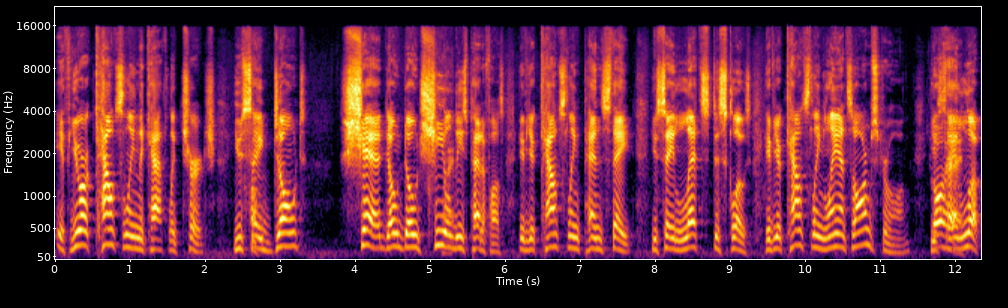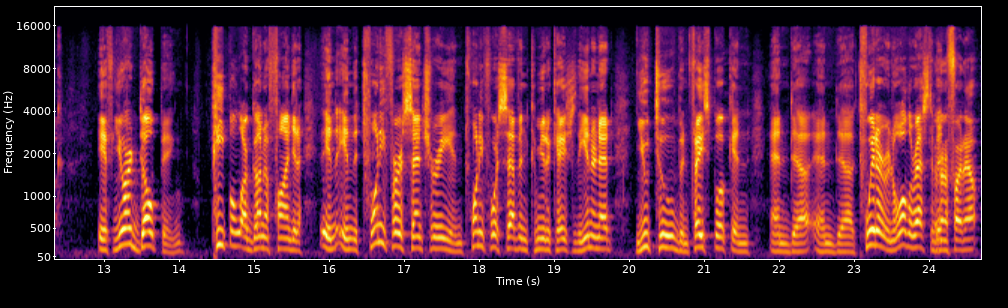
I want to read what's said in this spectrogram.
if you're counseling the Catholic Church, you say don't shed, don't don't shield these pedophiles. If you're counseling Penn State, you say let's disclose. If you're counseling Lance Armstrong, you Go say ahead. look, if you're doping, people are going to find it. In, in the 21st century, in 24/7 communications, the internet, YouTube, and Facebook, and and uh, and uh, Twitter, and all the rest of They're it, going to find out.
